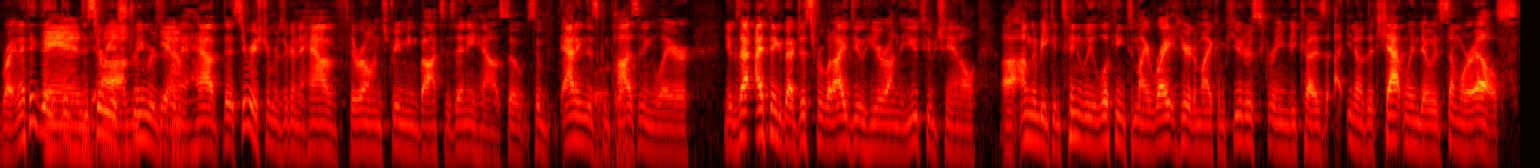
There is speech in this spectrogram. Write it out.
Right, and I think the, the, the And, serious um, streamers yeah. are going to have the serious streamers are going to have their own streaming boxes anyhow. So, so adding this compositing layer, you know, because I, I think about just for what I do here on the YouTube channel, uh, I'm going to be continually looking to my right here to my computer screen because uh, you know the chat window is somewhere else.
